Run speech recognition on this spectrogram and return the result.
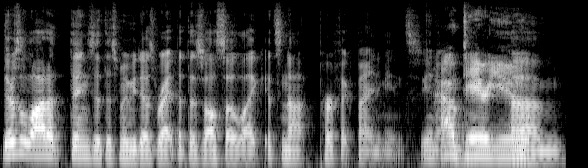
there's a lot of things that this movie does right but there's also like it's not perfect by any means you know How dare you? um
